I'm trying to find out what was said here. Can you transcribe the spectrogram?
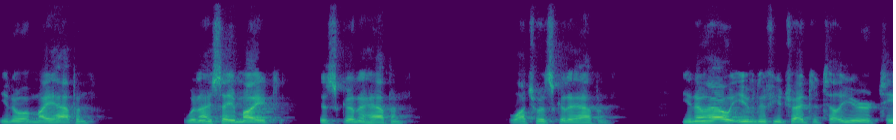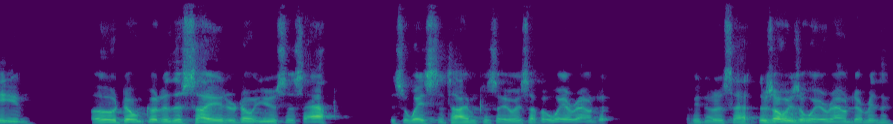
You know what might happen? When I say might, it's going to happen. Watch what's going to happen. You know how even if you tried to tell your teen oh, don't go to this site or don't use this app. It's a waste of time because they always have a way around it. Have you noticed that? There's always a way around everything.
